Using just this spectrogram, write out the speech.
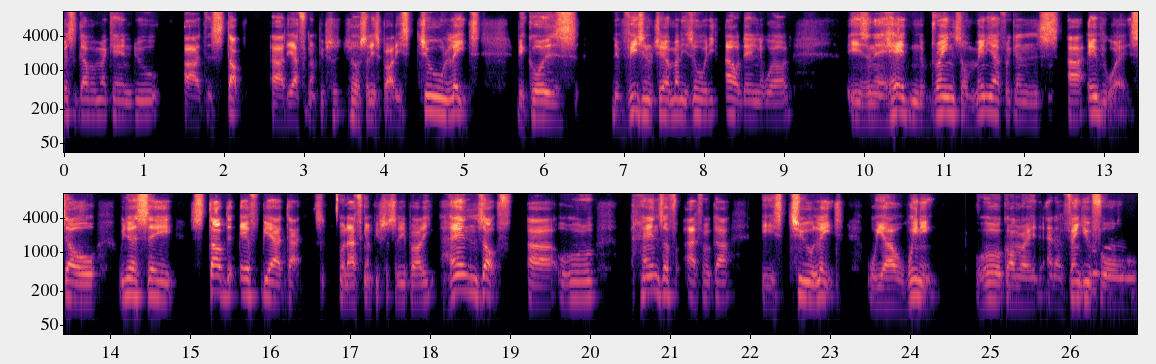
US government can do uh, to stop the African People's Socialist Party. It's too late because the vision of chairman is already out there in the world is in the head and the brains of many Africans uh, everywhere. So we just say, stop the FBI attacks on African People's Socialist Party, hands off uh, hands off Africa is too late. We are winning. Oh, comrade, and I thank you for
